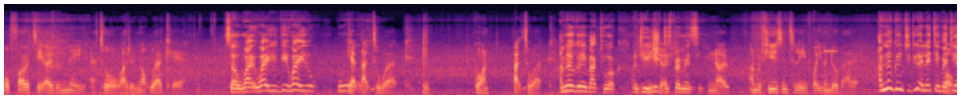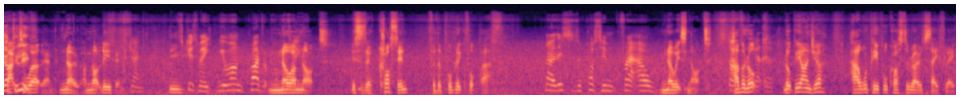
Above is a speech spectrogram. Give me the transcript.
authority over me at all. I do not work here. So why why you be- why you get back to work. Go on, back to work. I'm not going back to work until you, You leave should. this premises. No, I'm refusing to leave. What are you going to do about it? I'm not going to do anything, but well, you have back to to leave. work then. No, I'm not leaving. James, Hmm. excuse me, you're on private property. No, I'm not. This is a crossing for the public footpath. No, this is a crossing for our No, it's not. Have a look. Look behind you. How would people cross the road safely?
